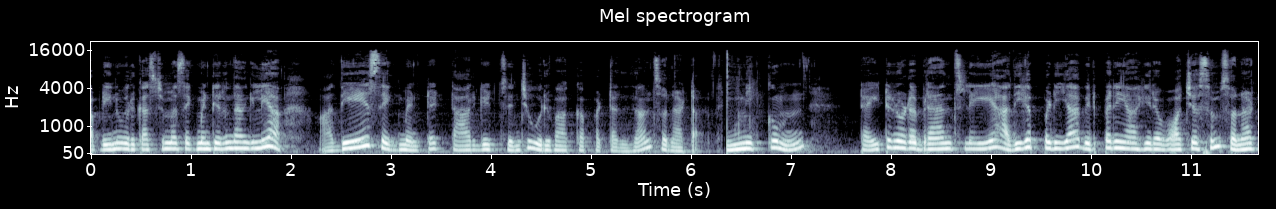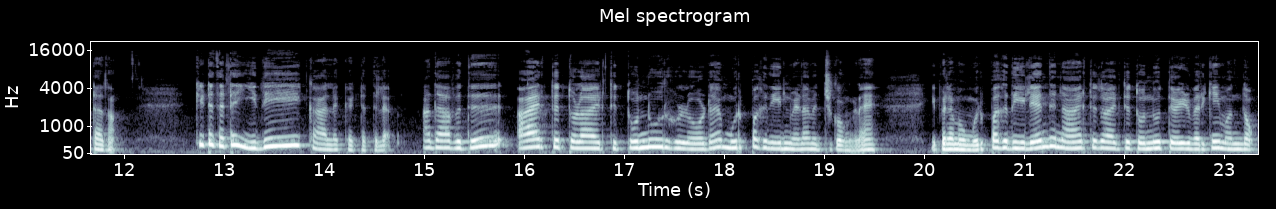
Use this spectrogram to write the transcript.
அப்படின்னு ஒரு கஸ்டமர் செக்மெண்ட் இருந்தாங்க இல்லையா? அதே செக்மெண்ட்டை டார்கெட் செஞ்சு உருவாக்கப்பட்டது தான் சொனாட்டா இன்றைக்கும் டைட்டனோட பிராண்ட்ஸ்லேயே அதிகப்படியாக விற்பனையாகிற வாட்சஸும் சொனாட்டா தான். கிட்டத்தட்ட இதே காலகட்டத்தில் அதாவது ஆயிரத்தி தொள்ளாயிரத்தி தொண்ணூறுகளோட முற்பகுதின்னு வேணால் வச்சுக்கோங்களேன். இப்போ நம்ம முற்பகுதியிலேருந்து ஆயிரத்தி தொள்ளாயிரத்தி தொண்ணூற்றேழு வரைக்கும் வந்தோம்.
